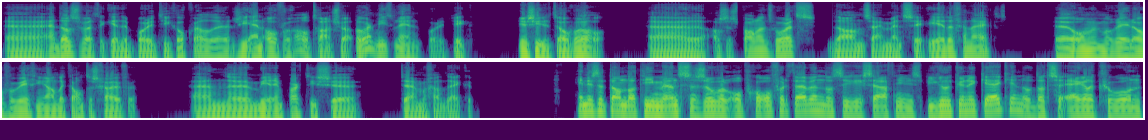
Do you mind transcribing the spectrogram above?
Uh, en dat is wat ik in de politiek ook wel uh, zie. En overal trouwens wel hoor, niet alleen in de politiek. Je ziet het overal. als het spannend wordt, dan zijn mensen eerder geneigd om een morele overweging aan de kant te schuiven. En meer in praktische termen gaan denken. En is het dan dat die mensen zoveel opgeofferd hebben dat ze zichzelf niet in de spiegel kunnen kijken? Of dat ze eigenlijk gewoon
